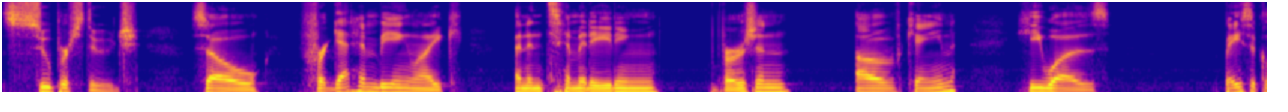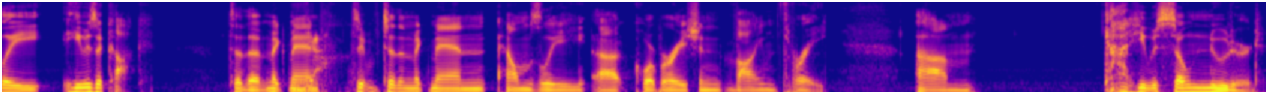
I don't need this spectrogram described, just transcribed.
super stooge. So forget him being like an intimidating version of Kane. He was basically he was a cuck. to the McMahon Yeah. to, to the McMahon Helmsley uh, Corporation Volume Three. Um, God, he was so neutered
